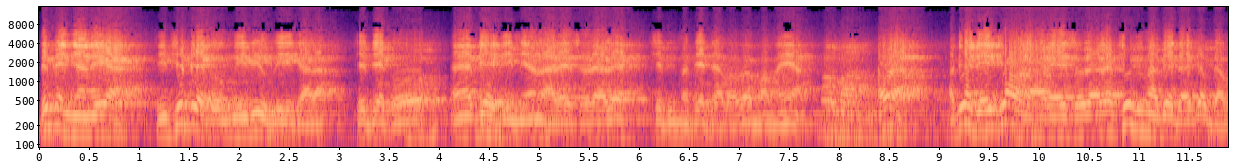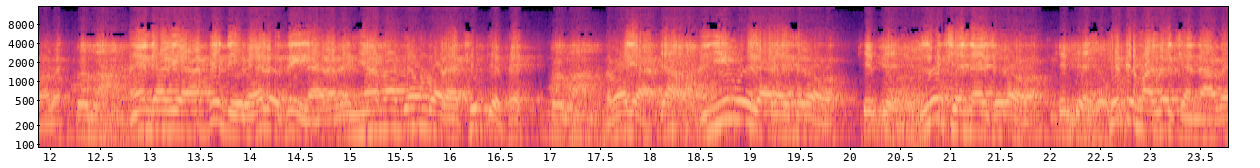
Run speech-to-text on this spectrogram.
ဒီပြဉာဏ်တွေကဒီဖြစ်ပြကိုမိပြုပြီးဒီကရ ဖြစ်ပြကိုအဲပြည့်ကြည်မြင်လာတယ်ဆိုတာလေဖြစ်ပြီးမပြတ်တာပါပဲမမယမှန်ပါဟုတ်လားအပြည့်တွေကြောက်လာတယ်ဆိုတာလေဖြစ်ပြီးမပြတ်တာကြောက်တာပါပဲမှန်ပါအဲဒါကြီးအပြစ်တွေပဲလို့သိလာတာလေညာမှာပြောင်းသွားတာဖြစ်ပြပဲမှန်ပါသဘောကျကျအငင်းဝေလာတယ်ဆိုတော့ဖြစ်ဖြစ်လွတ်ချင်တယ်ဆိုတော့ဖြစ်ဖြစ်ဆိုဖြစ်ပြမှလွတ်ချင်တာပဲ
